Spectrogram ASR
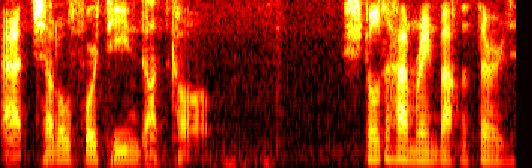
at channel14.com. Stolterheim Rainbach the Third.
